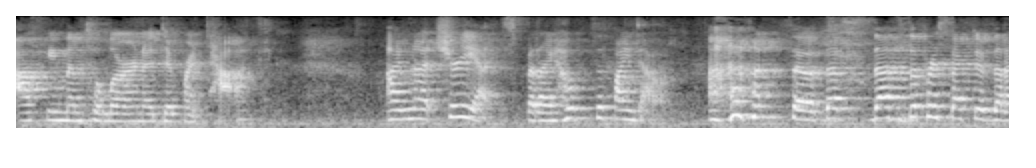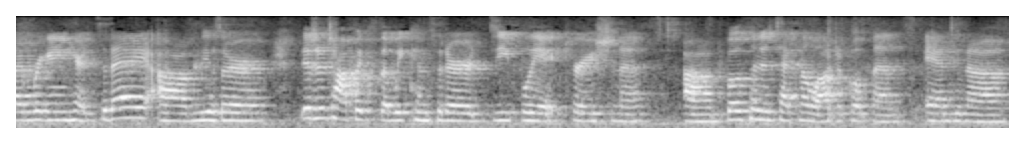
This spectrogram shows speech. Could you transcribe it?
asking them to learn a different task? I'm not sure yet, but I hope to find out. so that's that's the perspective that I'm bringing here today. Um, these are these are topics that we consider deeply at Curationist, um, both in a technological sense and in a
